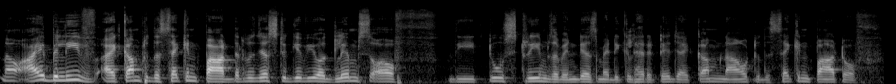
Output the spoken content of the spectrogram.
Now, I believe I come to the second part that was just to give you a glimpse of the two streams of India's medical heritage, I come now to the second part of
